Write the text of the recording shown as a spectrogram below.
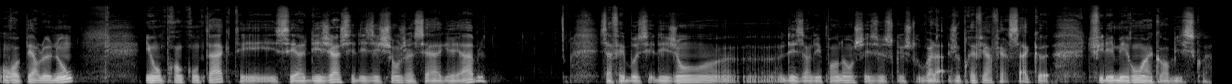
repère le nom et on prend contact et c'est déjà c'est des échanges assez agréables. ça fait bosser des gens, euh, des indépendants chez eux, ce que je trouve. Voilà, je préfère faire ça que de filer à Corbis, quoi.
